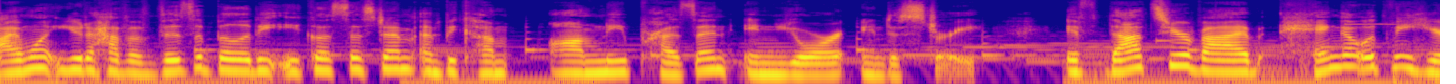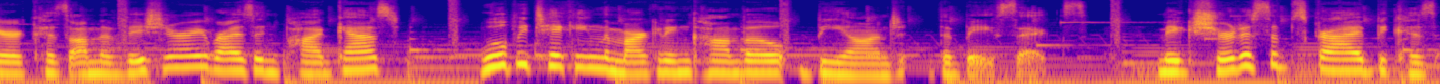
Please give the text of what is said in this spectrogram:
I want you to have a visibility ecosystem and become omnipresent in your industry. If that's your vibe, hang out with me here because on the Visionary Rising podcast, we'll be taking the marketing convo beyond the basics. Make sure to subscribe because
